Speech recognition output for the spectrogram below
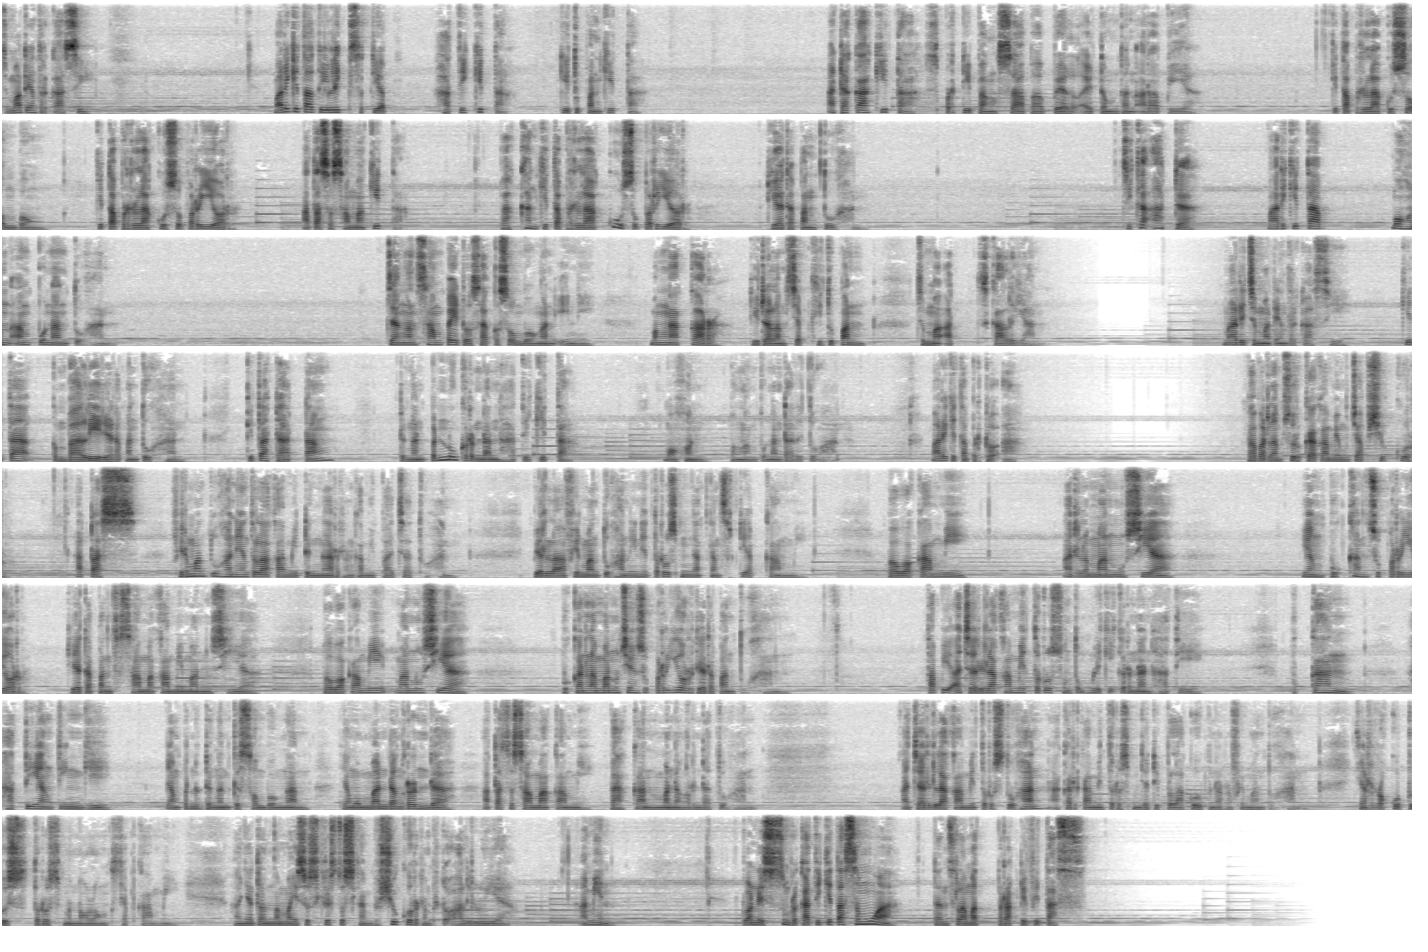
Jemaat yang terkasih, Mari kita tilik setiap hati kita, kehidupan kita. Adakah kita seperti bangsa Babel, Edom, dan Arabia? Kita berlaku sombong, kita berlaku superior atas sesama kita. Bahkan kita berlaku superior di hadapan Tuhan. Jika ada, mari kita mohon ampunan Tuhan Jangan sampai dosa kesombongan ini mengakar di dalam setiap kehidupan jemaat sekalian. Mari jemaat yang terkasih, kita kembali di hadapan Tuhan. Kita datang dengan penuh kerendahan hati kita. Mohon pengampunan dari Tuhan. Mari kita berdoa. Bapa dalam surga kami mengucap syukur atas firman Tuhan yang telah kami dengar dan kami baca Tuhan. Biarlah firman Tuhan ini terus mengingatkan setiap kami bahwa kami adalah manusia yang bukan superior di hadapan sesama kami manusia, bahwa kami manusia bukanlah manusia yang superior di hadapan Tuhan. Tapi ajarilah kami terus untuk memiliki kerendahan hati, bukan hati yang tinggi, yang penuh dengan kesombongan, yang memandang rendah, atas sesama kami, bahkan menang rendah Tuhan. Ajarilah kami terus Tuhan, agar kami terus menjadi pelaku benar firman Tuhan. Yang roh kudus terus menolong setiap kami. Hanya dalam nama Yesus Kristus kami bersyukur dan berdoa haleluya. Amin. Tuhan Yesus memberkati kita semua dan selamat beraktivitas.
